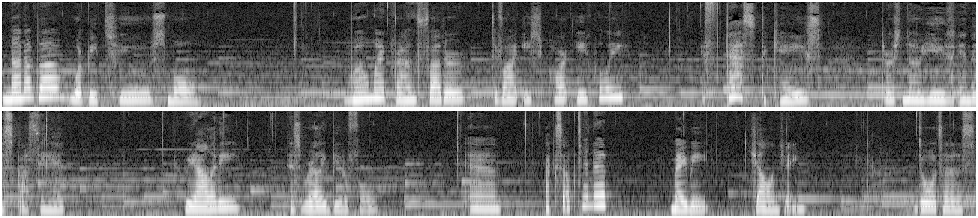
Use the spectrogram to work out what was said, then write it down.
none of them would be too small. Will my grandfather divide each part equally? If that's the case, there's no use in discussing it. Reality is really beautiful, and accepting it may be challenging. Daughters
